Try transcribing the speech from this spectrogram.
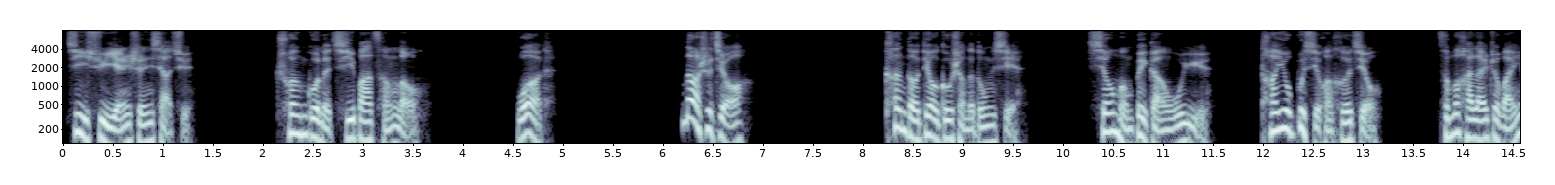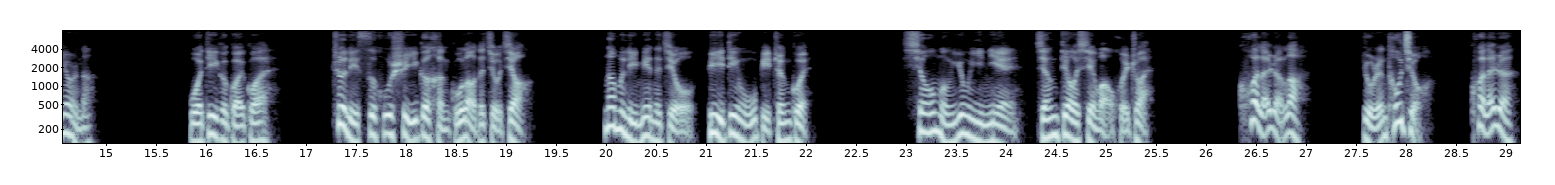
继续延伸下去，穿过了七八层楼。What？那是酒？看到钓钩上的东西，萧猛倍感无语。他又不喜欢喝酒，怎么还来这玩意儿呢？我滴个乖乖，这里似乎是一个很古老的酒窖，那么里面的酒必定无比珍贵。萧猛用意念将吊线往回拽，快来人了！有人偷酒，快来人！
